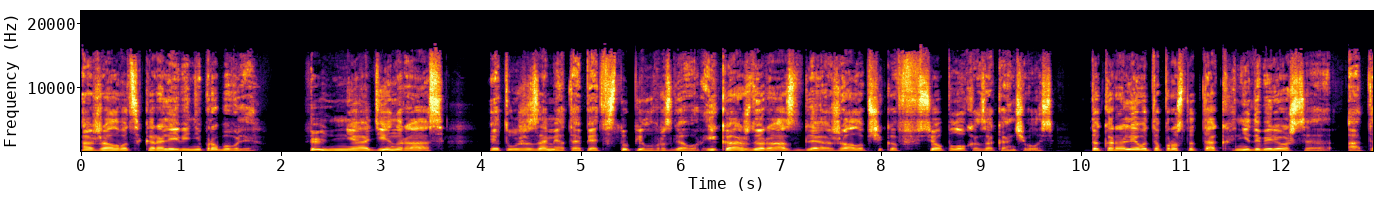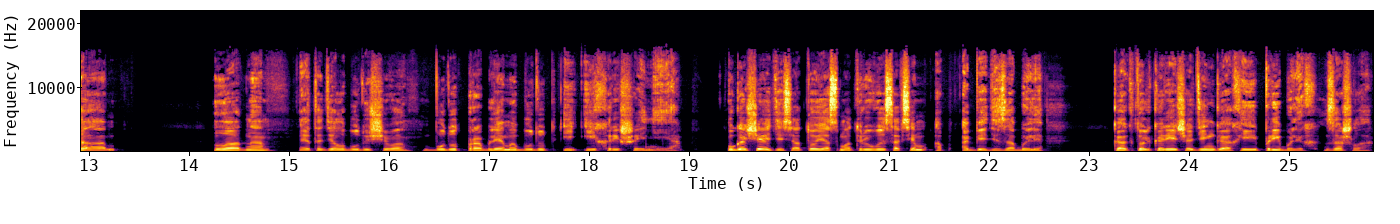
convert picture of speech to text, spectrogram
а жаловаться королеве не пробовали? Не один раз. Это уже замято опять вступил в разговор. И каждый раз для жалобщиков все плохо заканчивалось. До королевы-то просто так не доберешься, а там... Ладно, это дело будущего. Будут проблемы, будут и их решения. Угощайтесь, а то я смотрю, вы совсем об обеде забыли. Как только речь о деньгах и прибылях зашла.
